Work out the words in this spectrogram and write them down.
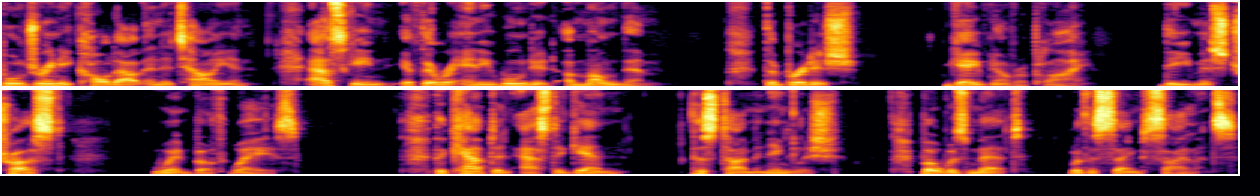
Buldrini called out in Italian, asking if there were any wounded among them. The British gave no reply the mistrust went both ways. The captain asked again, this time in English, but was met with the same silence.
